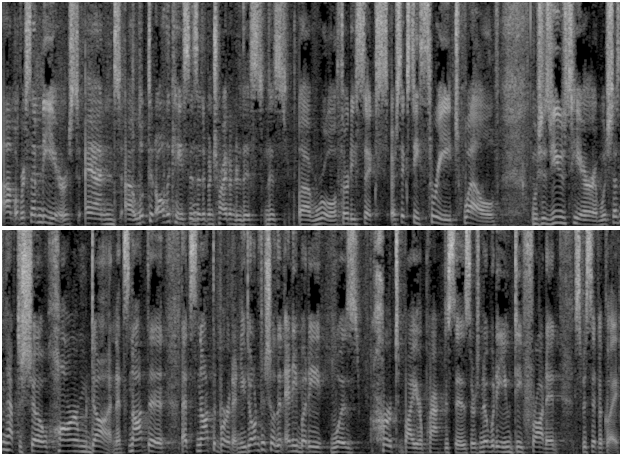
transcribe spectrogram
um, over 70 years and uh, looked at all the cases that have been tried under this this uh, rule 36 or 6312, which is used here, which doesn't have to show harm done. It's not the that's not the burden. You don't have to show that anybody was hurt by your practices. There's nobody you defrauded specifically.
